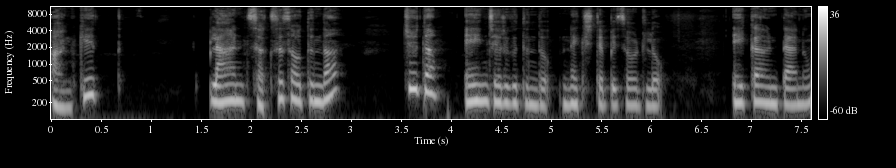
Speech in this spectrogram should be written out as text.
అంకిత్ ప్లాన్ సక్సెస్ అవుతుందా? చూద్దాం ఏం జరుగుతుందో నెక్స్ట్ ఎపిసోడ్‌లో. ఇక ఉంటాను.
